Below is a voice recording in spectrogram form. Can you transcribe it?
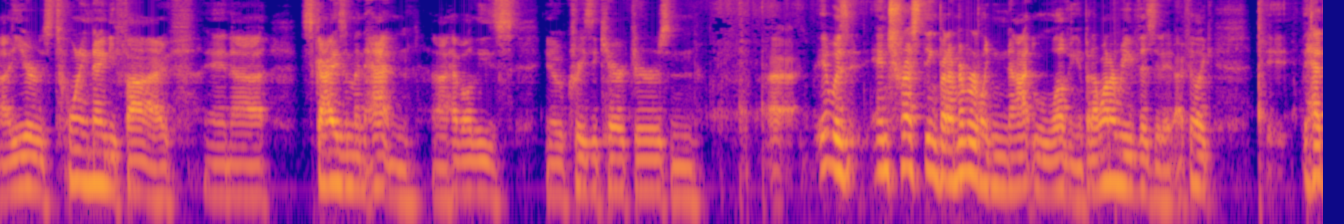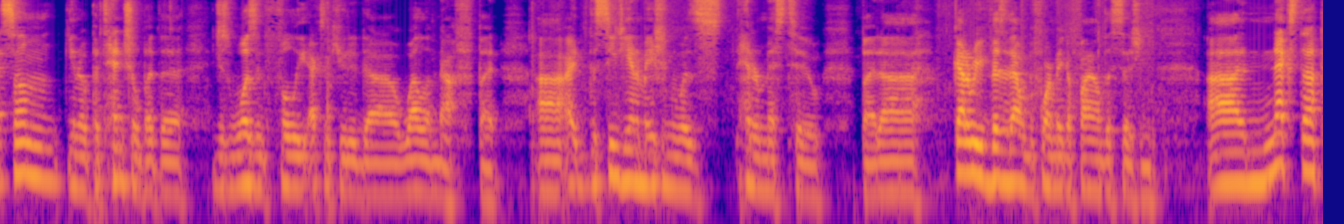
uh, year is 2095, and uh, skies in Manhattan uh, have all these you know crazy characters and uh, it was interesting, but I remember like not loving it. But I want to revisit it. I feel like it had some you know potential, but the it just wasn't fully executed uh, well enough. But uh, I, the CG animation was hit or miss too. But uh, got to revisit that one before I make a final decision. Uh, next up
